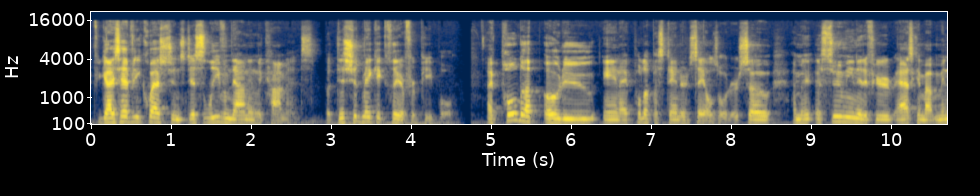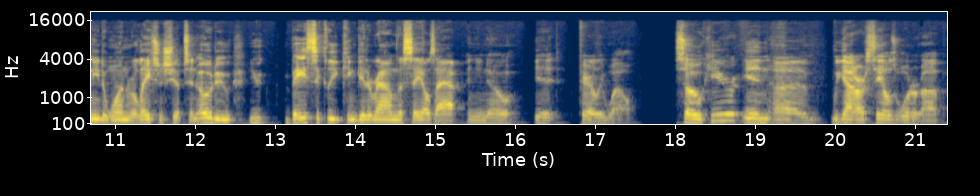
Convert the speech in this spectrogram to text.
If you guys have any questions, just leave them down in the comments. But this should make it clear for people. I pulled up Odoo and I pulled up a standard sales order. So I'm assuming that if you're asking about many to one relationships in Odoo, you basically can get around the sales app and you know it fairly well. So here in, uh, we got our sales order up.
